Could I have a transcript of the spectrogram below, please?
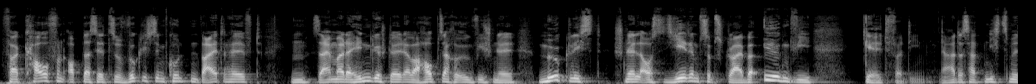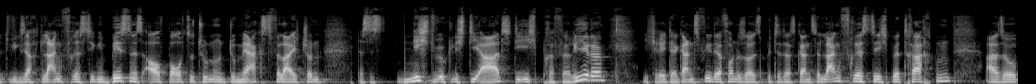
verkaufen. Ob das jetzt so wirklich dem Kunden weiterhilft, hm, sei mal dahingestellt, aber Hauptsache irgendwie schnell, möglichst schnell aus jedem Subscriber irgendwie Geld verdienen. Ja, das hat nichts mit, wie gesagt, langfristigem Businessaufbau zu tun und du merkst vielleicht schon, das ist nicht wirklich die Art, die ich präferiere. Ich rede ja ganz viel davon, du sollst bitte das Ganze langfristig betrachten. Also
